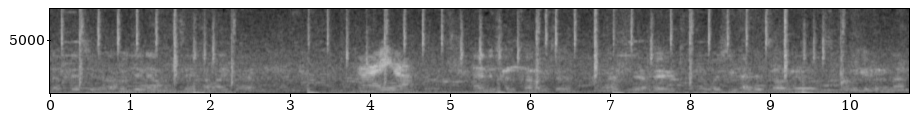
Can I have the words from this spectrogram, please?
that fits you. I'm gonna give that one a 10. I like that. Alright, yeah. And it's gonna color too. Matches your hair and what she had her toenails. I'm gonna give it a 9,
